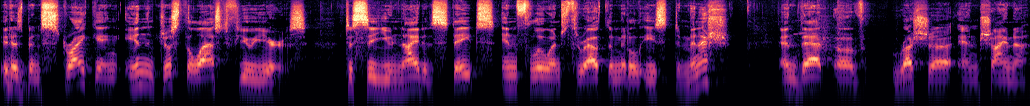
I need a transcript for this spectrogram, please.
it has been striking in just the last few years to see United States influence throughout the Middle East diminish and that of Russia and China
